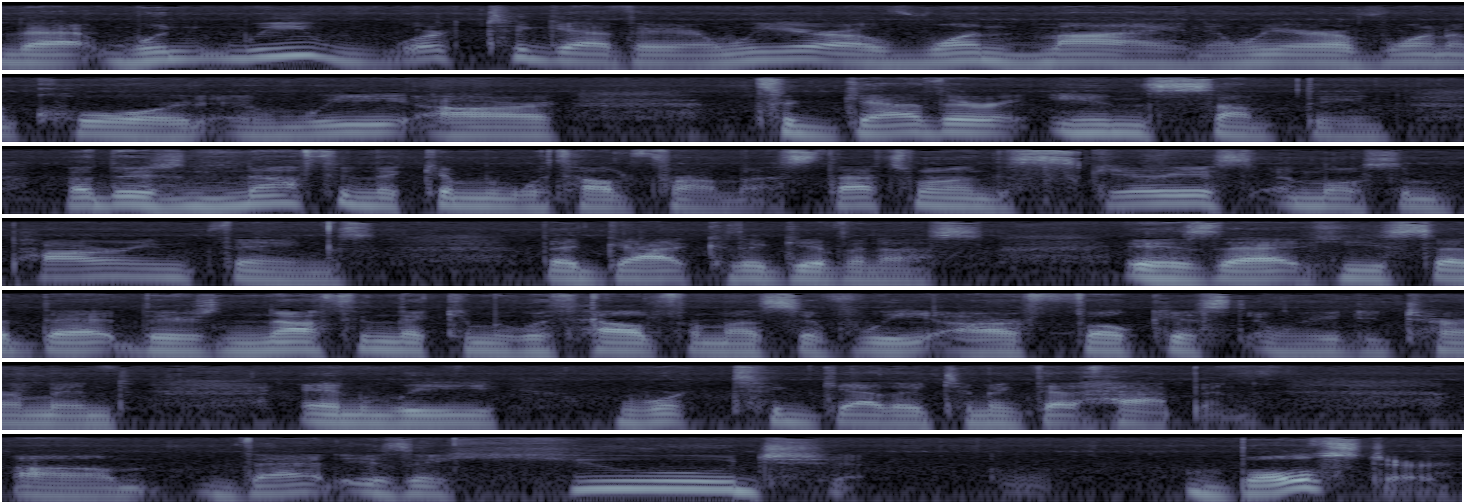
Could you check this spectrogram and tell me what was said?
that when we work together and we are of one mind and we are of one accord and we are together in something, that there's nothing that can be withheld from us. That's one of the scariest and most empowering things that God could have given us is that He said that there's nothing that can be withheld from us if we are focused and we're determined and we work together to make that happen. Um, that is a huge bolster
